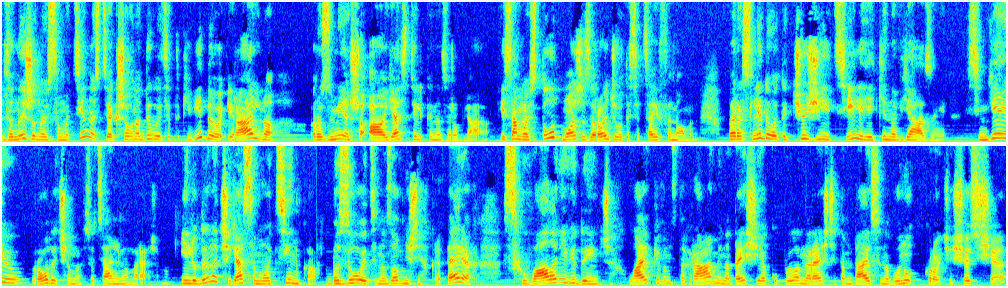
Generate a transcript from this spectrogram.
заниженої самоцінності, якщо вона дивиться такі відео і реально розуміє, що а я стільки не заробляю. І саме ось тут може зароджуватися цей феномен: переслідувати чужі цілі, які нав'язані. Сім'єю, родичами, соціальними мережами. І людина, чия самооцінка базується на зовнішніх критеріях, схвалені від інших, лайки в інстаграмі на те, що я купила нарешті там Dyson або ну коротше щось ще.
